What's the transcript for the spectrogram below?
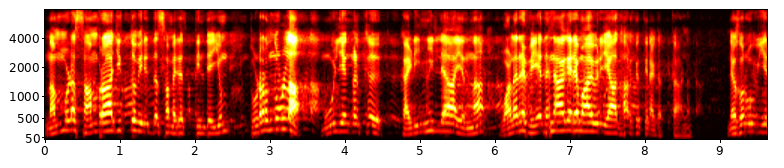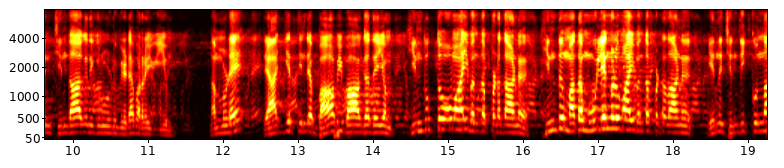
നമ്മുടെ സാമ്രാജ്യത്വ വിരുദ്ധ സമരത്തിന്റെയും തുടർന്നുള്ള മൂല്യങ്ങൾക്ക് കഴിഞ്ഞില്ല എന്ന വളരെ വേദനാകരമായ ഒരു യാഥാർത്ഥ്യത്തിനകത്താണ്. നെഹ്റുവിയൻ ചിന്താഗതികളോട് വിട പറയുകയും നമ്മുടെ രാജ്യത്തിന്റെ ഭാവി ഭാഗതയും ഹിന്ദുത്വവുമായി ബന്ധപ്പെട്ടതാണ് ഹിന്ദു മതമൂല്യങ്ങളുമായി ബന്ധപ്പെട്ടതാണ് എന്ന് ചിന്തിക്കുന്ന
